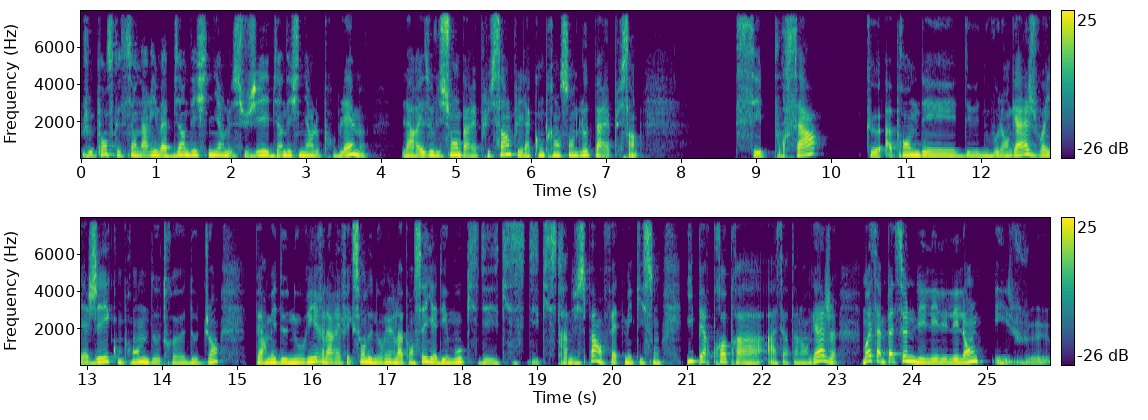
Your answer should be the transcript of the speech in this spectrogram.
Je pense que si on arrive à bien définir le sujet et bien définir le problème, la résolution paraît plus simple et la compréhension de l'autre paraît plus simple. C'est pour ça que apprendre des, nouveaux langages, voyager, comprendre d'autres d'autres gens, permet de nourrir la réflexion, de nourrir la pensée. Il y a des mots qui qui, qui se traduisent pas en fait, mais qui sont hyper propres à, à certains langages. Moi, ça me passionne les, les, les langues et je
